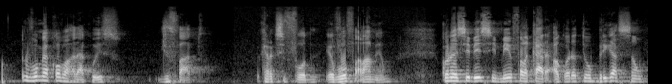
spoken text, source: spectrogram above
eu não vou me acovardar com isso, de fato. Eu quero que se foda. Eu vou falar mesmo. Quando eu recebi esse e-mail, eu falei, cara, agora eu tenho obrigação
